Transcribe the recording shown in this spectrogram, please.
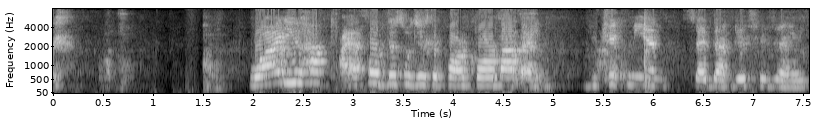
Why do you have to, I thought this was just a parkour map and you tricked me and said that this is a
